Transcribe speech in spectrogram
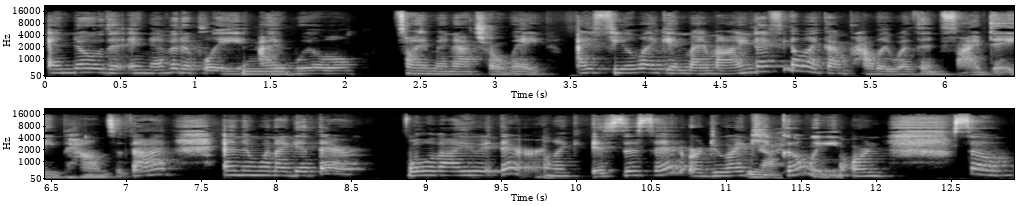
and know that inevitably mm. I will find my natural weight. I feel like in my mind, I feel like I'm probably within five to eight pounds of that. And then when I get there, we'll evaluate there. Like, is this it or do I keep yeah. going? Or so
